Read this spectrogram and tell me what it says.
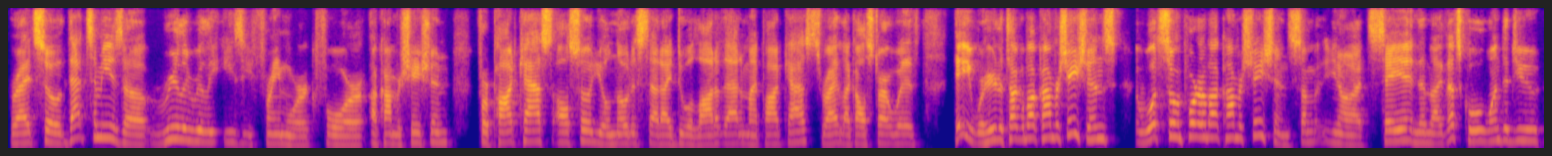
Right? So that to me is a really, really easy framework for a conversation. For podcasts, also, you'll notice that I do a lot of that in my podcasts, right? Like I'll start with, hey, we're here to talk about conversations. What's so important about conversations? Some, you know, I'd say it and then like, that's cool. When did you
